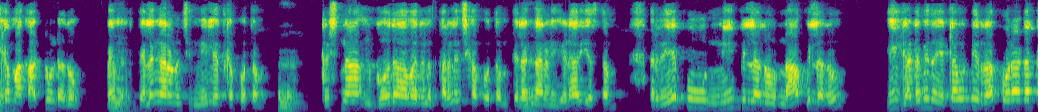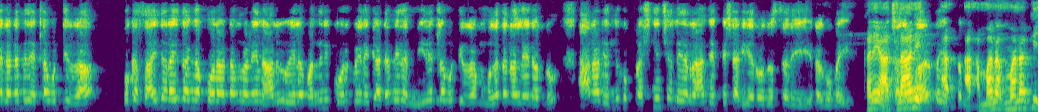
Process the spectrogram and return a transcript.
ఇక మాకు అడ్డు ఉండదు. మేము. తెలంగాణ నుంచి నీళ్ళు ఎత్తుకపోతాం. కృష్ణా గోదావరిని తరలించకపోతాం. తెలంగాణని ఎడారి చేస్తాం. రేపు నీ పిల్లలు నా పిల్లలు ఈ గడ్డ మీద ఎట్లా పుట్టిర్రా? పోరాటాల గడ్డ మీద ఎట్లా పుట్టిర్రా? ఒక సాయుధ రైతాంగ పోరాటంలోనే నాలుగు వేల మందిని కోల్పోయిన గడ్డ మీద మీరెట్లా పుట్టిర్రా మగతనం లేనోళ్ళు ఆనాడు ఎందుకు ప్రశ్నించలేరురా అని చెప్పేసి అడిగే రోజు వస్తుంది రఘుబాయ్ కానీ అట్లా అని బాధతో అ- అ- మన మనకి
